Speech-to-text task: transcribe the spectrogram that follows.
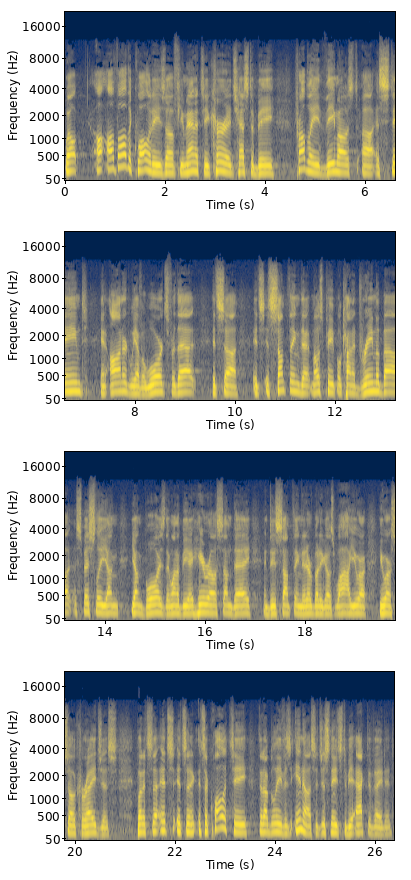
Well, of all the qualities of humanity, courage has to be probably the most uh, esteemed and honored. We have awards for that. It's, uh, it's, it's something that most people kind of dream about, especially young, young boys. They want to be a hero someday and do something that everybody goes, wow, you are, you are so courageous. But it's a, it's, it's, a, it's a quality that I believe is in us. It just needs to be activated.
